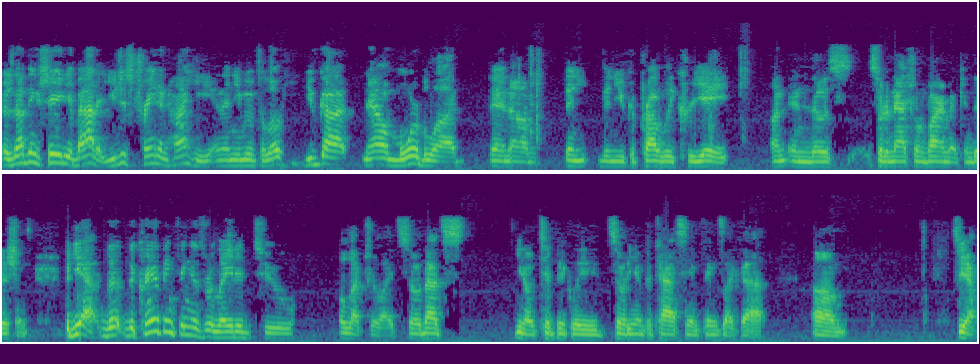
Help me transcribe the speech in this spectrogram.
there's nothing shady about it. You just train in high heat and then you move to low heat. You've got now more blood than um, than than you could probably create on, in those sort of natural environment conditions. But yeah, the the cramping thing is related to electrolytes. So that's you know typically sodium, potassium, things like that. Um, so yeah,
